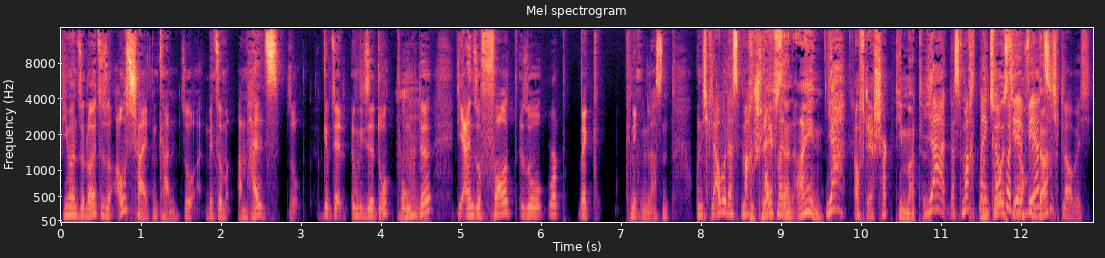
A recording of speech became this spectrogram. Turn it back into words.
wie man so Leute so ausschalten kann, so mit so einem- am Hals. So gibt ja irgendwie diese Druckpunkte, die einen sofort so wupp, wegknicken lassen. Und ich glaube, das macht Du schläfst mein, dann ein Ja, auf der Shakti-Matte. ja, das macht mein so Körper, der wehrt gedacht? sich, glaube ich.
